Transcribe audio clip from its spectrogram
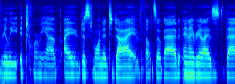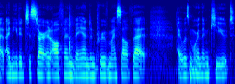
really it tore me up. I just wanted to die. It felt so bad. And i realized that i needed to start an all-femme band and prove myself that i was more than cute.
